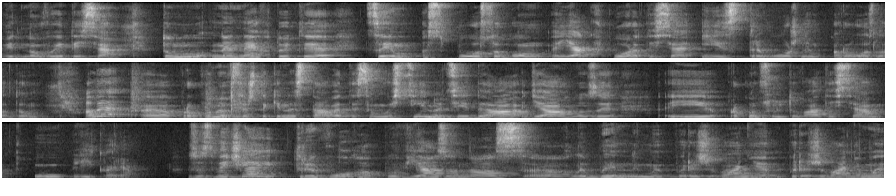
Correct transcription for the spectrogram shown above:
відновитися. Тому не нехтуйте цим способом, як впоратися із тривожним розладом. Але е, пропоную все ж таки не ставити самостійно ці діагнози і проконсультуватися у лікаря. Зазвичай тривога пов'язана з е, глибинними переживання- переживаннями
